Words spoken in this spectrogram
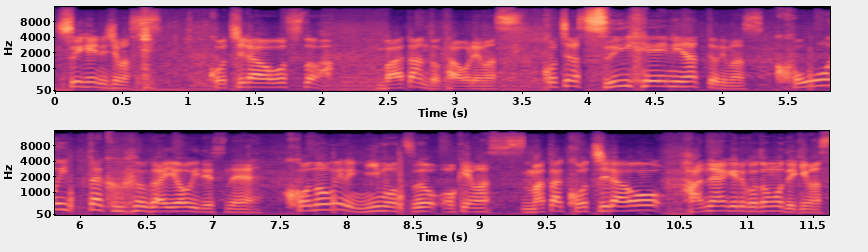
水平にします。こちらを押すとバタンと倒れます。こちら水平になっております。こういった工夫が良いですね。この上に荷物を置けます。またこちらを跳ね上げることもできます。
